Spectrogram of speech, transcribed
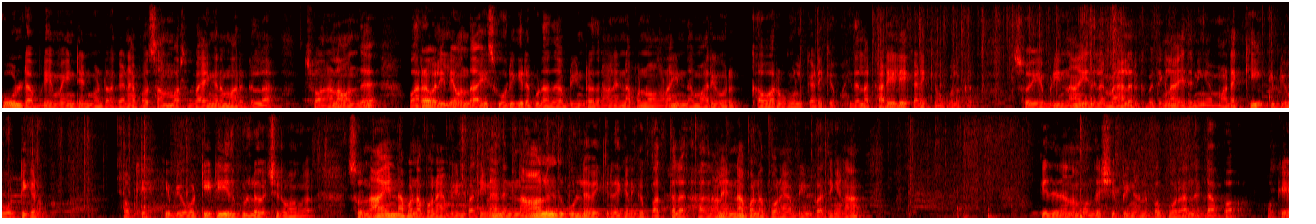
கோல்டு அப்படியே மெயின்டைன் பண்ணுறதுக்கு ஏன்னா இப்போ சம்மர் பயங்கரமாக இருக்குல்ல. ஸோ அதனால் வந்து வர வழியிலே வந்து ஐஸ் உருகிடக்கூடாது அப்படின்றதுனால என்ன பண்ணுவாங்கன்னா இந்த மாதிரி ஒரு கவர் உங்களுக்கு கிடைக்கும். இதெல்லாம் கடையிலே கிடைக்கும் உங்களுக்கு. ஸோ எப்படின்னா இதில் மேலே இருக்குது பார்த்தீங்களா இதை நீங்கள் மடக்கி இப்படி ஒட்டிக்கணும். ஓகே இப்படி ஒட்டிட்டு இதுக்குள்ளே வச்சுருவாங்க. ஸோ நான் என்ன பண்ண போகிறேன் அப்படின்னு பார்த்தீங்கன்னா இந்த நாலு இதுக்குள்ளே வைக்கிறதுக்கு எனக்கு பத்தலை. அதனால் என்ன பண்ண போகிறேன் அப்படின்னு பார்த்தீங்கன்னா இதுதான் நம்ம வந்து ஷிப்பிங் அனுப்ப போகிற அந்த டப்பா. ஓகே?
